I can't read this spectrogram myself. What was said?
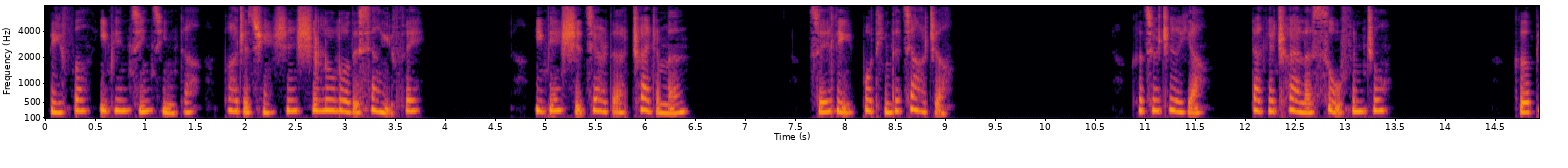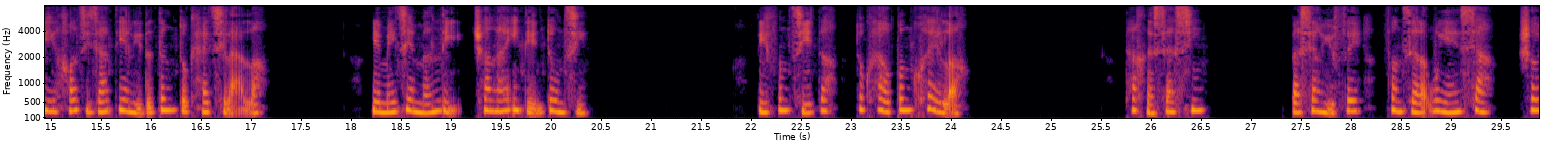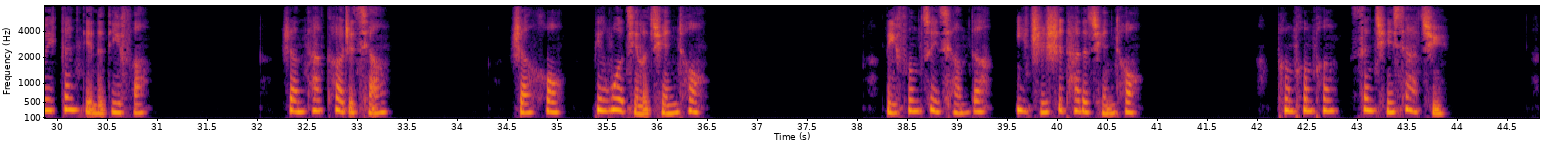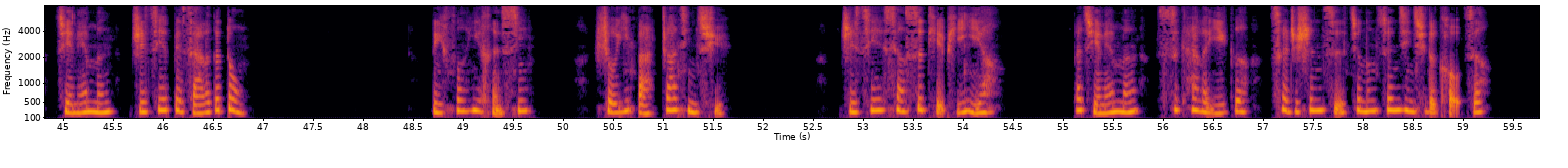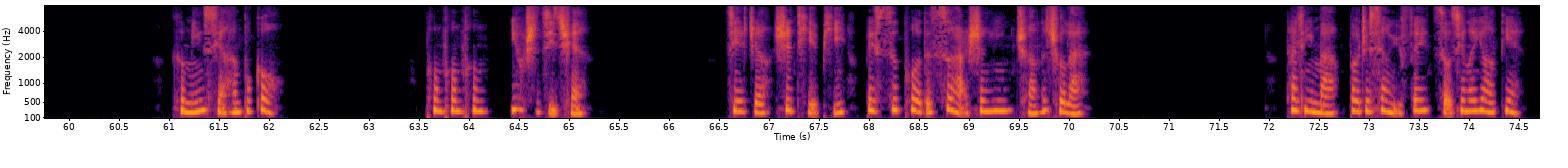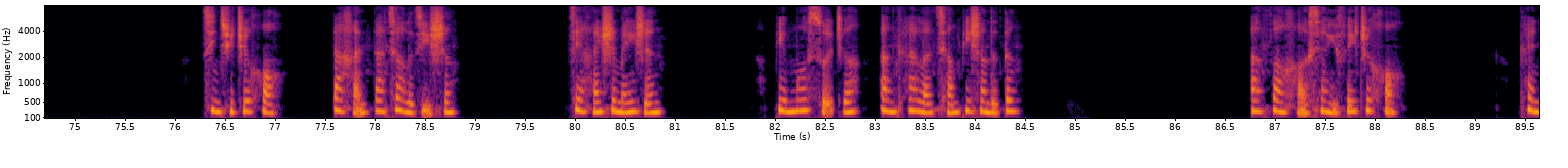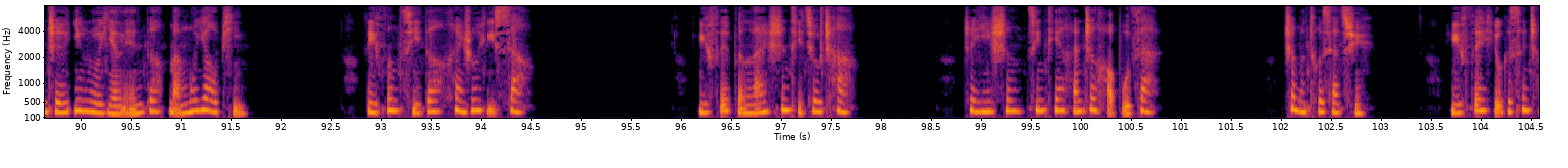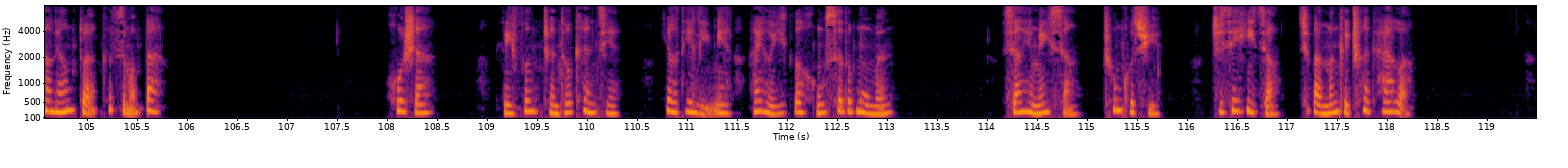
李峰一边紧紧的抱着全身湿漉漉的向雨飞，一边使劲的踹着门，嘴里不停的叫着。可就这样，大概踹了四五分钟，隔壁好几家店里的灯都开起来了，也没见门里传来一点动静。李峰急得都快要崩溃了。他狠下心，把向宇飞放在了屋檐下稍微干点的地方，让他靠着墙，然后便握紧了拳头。李峰最强的一直是他的拳头，砰砰砰，三拳下去，卷帘门直接被砸了个洞。李峰一狠心，手一把抓进去，直接像撕铁皮一样，把卷帘门撕开了一个侧着身子就能钻进去的口子。可明显还不够，砰砰砰，又是几拳。接着是铁皮被撕破的刺耳声音传了出来。他立马抱着向宇飞走进了药店。进去之后，大喊大叫了几声，见还是没人，便摸索着按开了墙壁上的灯。安放好向宇飞之后，看着映入眼帘的满目药品，李峰急得汗如雨下。宇飞本来身体就差，这医生今天还正好不在。这么拖下去，宇飞有个三长两短，可怎么办？忽然，李峰转头看见药店里面还有一个红色的木门，想也没想，冲过去，直接一脚就把门给踹开了。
